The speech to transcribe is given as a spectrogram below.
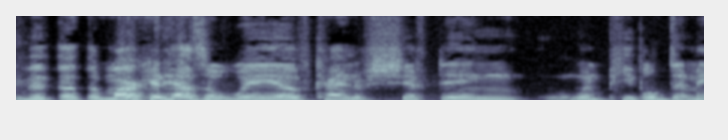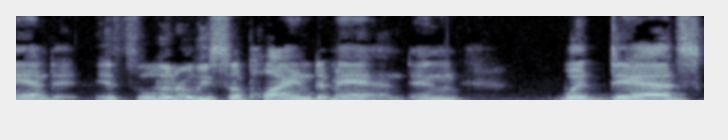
the, the, the market has a way of kind of shifting when people demand it. It's literally supply and demand. And what dads,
